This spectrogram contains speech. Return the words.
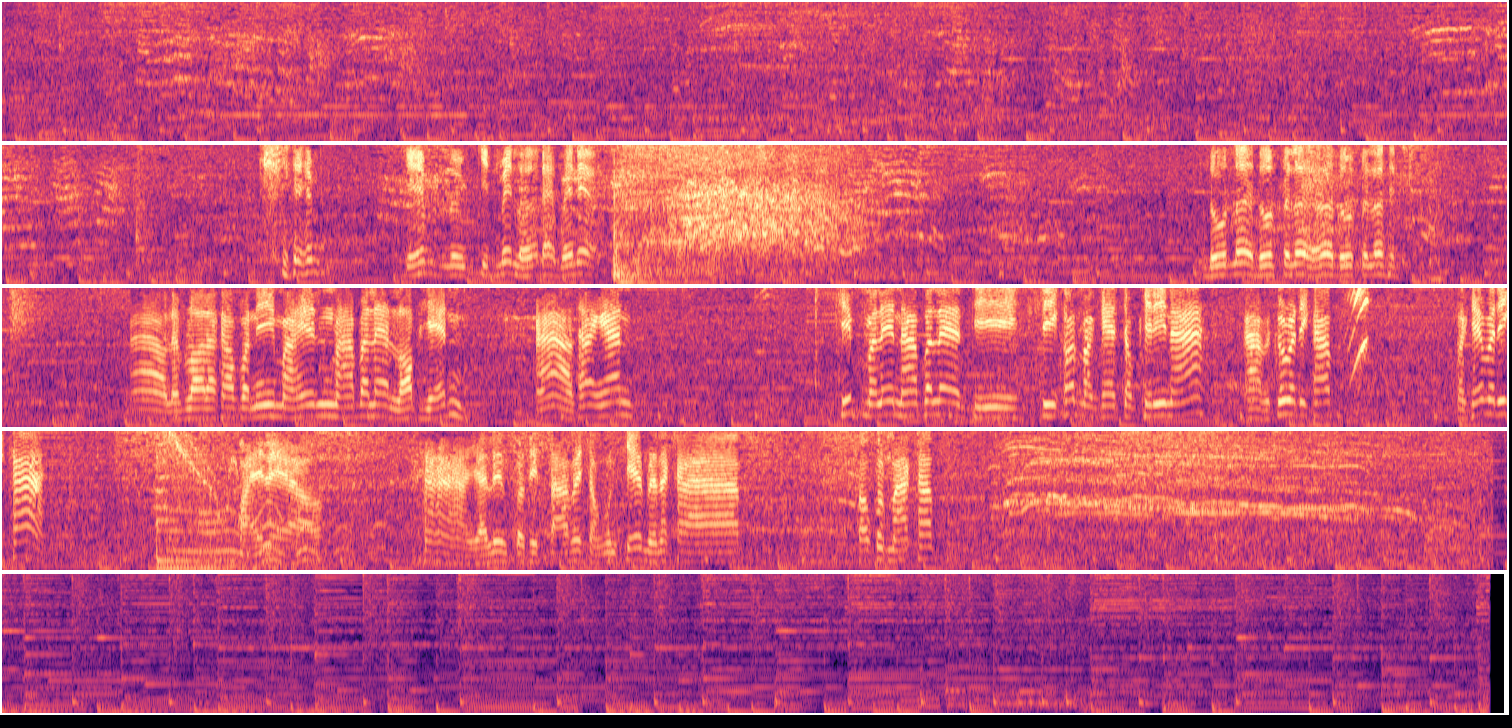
เกม เกมเลยกินไม่เลอะได้ไหมเนี่ย ดูดเลยดูดไปเลยเออดูดไปเลยอ้าวเรียบร้อยแล้วครับวันนี้มาเห็นมาฮาร์เบอร์แลนด์รอบเย็นอ้าวถ้างั้นคลิปมาเล่นฮาร์เบอร์แลนด์ทีซีคอนบางแคจบแค่นี้นะอ่าไปคุณสวัสดีครับบางแคสวัสดีค่ะไปแล้วอย่าลืมกดติดตามให้สองคุณเจมส์เลยนะครับขอบคุณมากครับ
